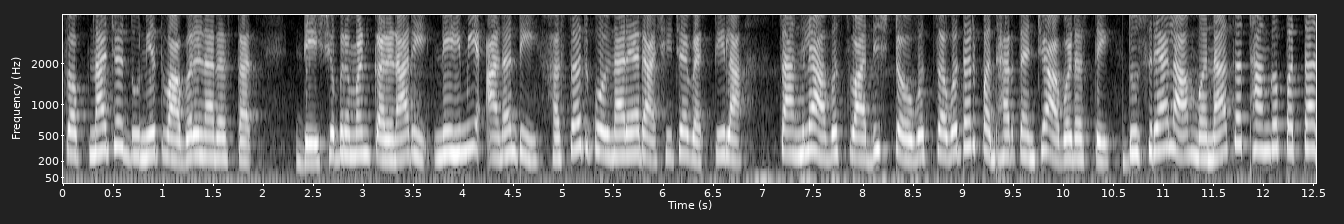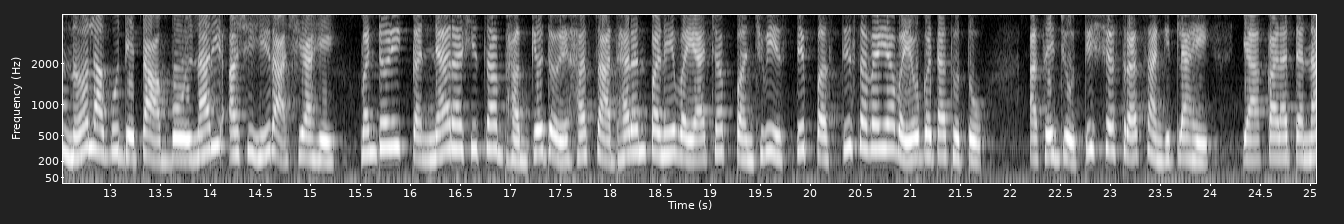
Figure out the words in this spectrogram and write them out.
स्वप्नाच्या दुनियेत वावरणाऱ्या असतात. देशभ्रमण करणारी नेहमी आनंदी हसत बोलणाऱ्या राशीच्या व्यक्तीला चांगल्या व स्वादिष्ट व चवदार पदार्थांची आवड असते. दुसऱ्याला मनाचा थांगपत्ता न लागू देता बोलणारी अशी ही राशी आहे. मंडळी कन्या राशीचा भाग्योदय हा साधारणपणे वयाच्या पंचवीस ते पस्तीसाव्या या वयोगटात होतो असे ज्योतिषशास्त्रात सांगितले आहे. या काळात त्यांना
